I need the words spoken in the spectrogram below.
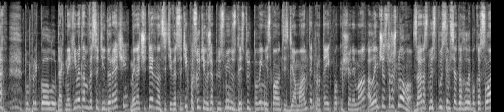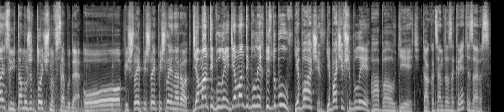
По приколу. Так, на якій ми там висоті, до речі? Ми на 14 висоті, по суті, вже плюс-мінус десь тут повинні спавнитись діаманти, проте їх поки що нема. Але нічого страшного. Зараз ми спустимося до глибокосланцю, і там уже точно все буде. О, пішли, пішли, пішли, народ. Діаманти були, діаманти були, хтось добув. Я бачив, я бачив, що були. Обалдеть. Так, оце треба закрити зараз.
